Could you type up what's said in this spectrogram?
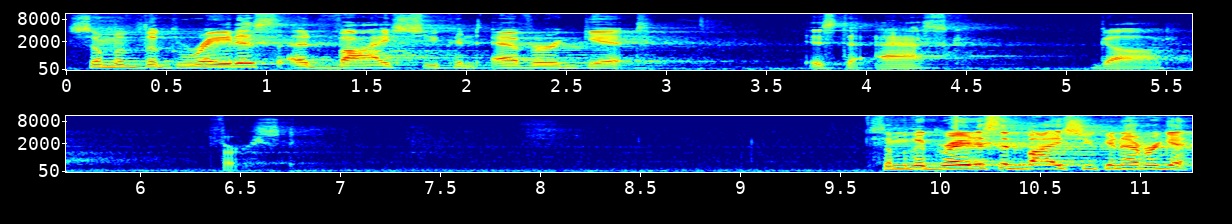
Some of the greatest advice you can ever get is to ask God first. Some of the greatest advice you can ever get.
